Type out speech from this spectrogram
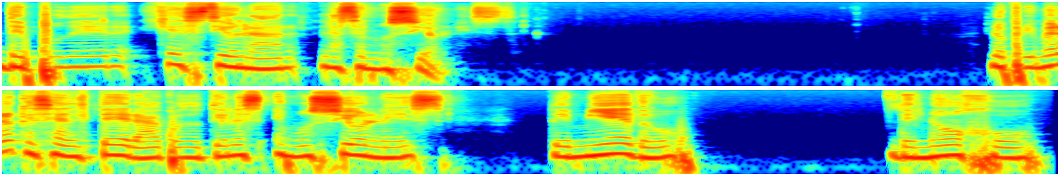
de poder gestionar las emociones. Lo primero que se altera cuando tienes emociones de miedo, de enojo,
